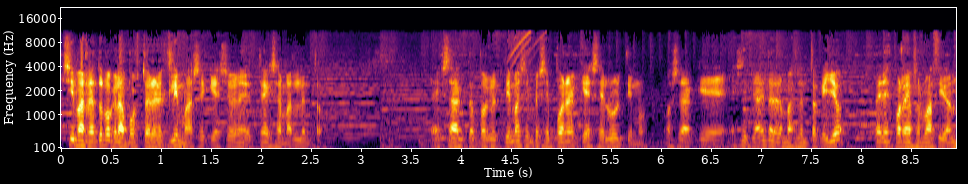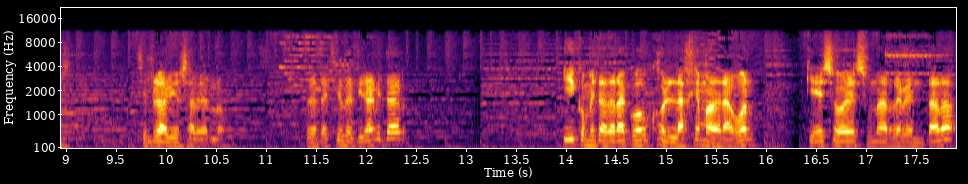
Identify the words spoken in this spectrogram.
Sí, más lento porque lo ha puesto en el clima, así que tiene que ser más lento. Exacto, porque el clima siempre se pone que es el último. O sea que ese planeta es más lento que yo, es por la información. Siempre va bien saberlo. Protección de Tiranitar. Y Cometa Draco con la gema dragón, que eso es una reventada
